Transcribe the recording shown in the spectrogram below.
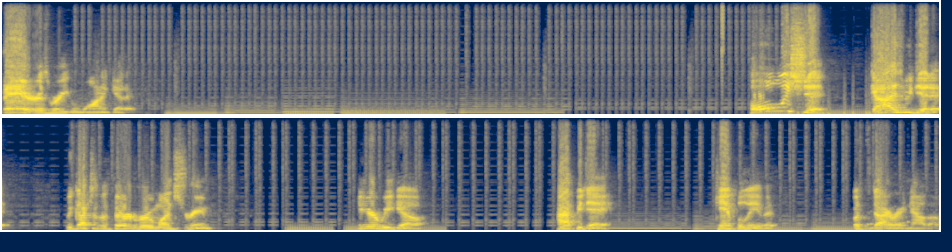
there is where you want to get it. Holy shit! Guys, we did it. We got to the third room on stream. Here we go. Happy day. Can't believe it. To die right now, though.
